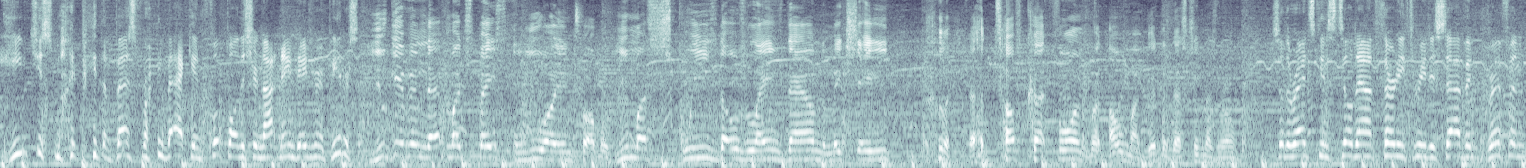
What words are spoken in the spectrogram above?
He just might be the best running back in football this year, not named Adrian Peterson. You give him that much space and you are in trouble. You must squeeze those lanes down to make Shady a tough cut for him. But oh my goodness, that's too much room. So the Redskins still down 33 to 7. Griffin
